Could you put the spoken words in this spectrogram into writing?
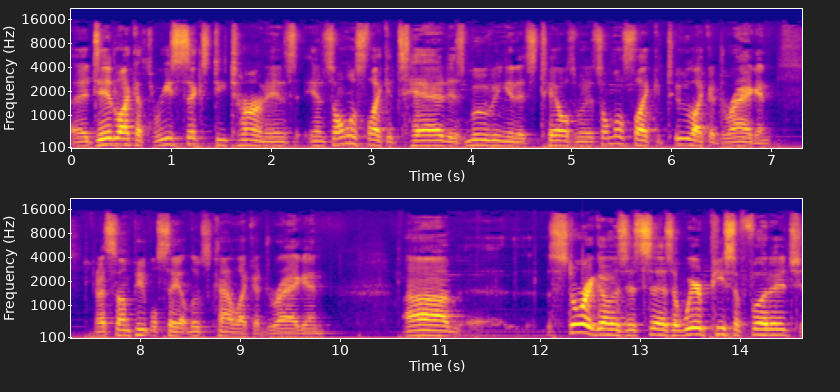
It did like a 360 turn, and it's, and it's almost like its head is moving and its tail's moving. It's almost like too like a dragon. Some people say, it looks kind of like a dragon. Um, the story goes it says a weird piece of footage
